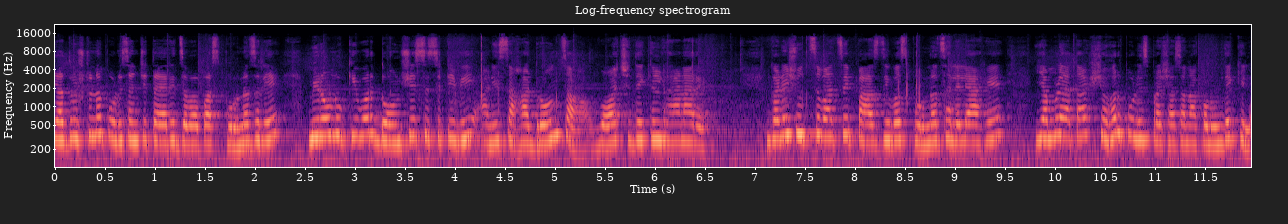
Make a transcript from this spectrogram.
या दृष्टीनं पोलिसांची तयारी जवळपास पूर्ण झाली आहे. मिरवणुकीवर दोनशे सीसीटीव्ही आणि सहा ड्रोनचा वॉच देखील राहणार आहे. गणेश उत्सवाचे पाच दिवस पूर्ण झालेले आहे. यामुळे आता शहर पोलीस प्रशासनाकडून देखील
